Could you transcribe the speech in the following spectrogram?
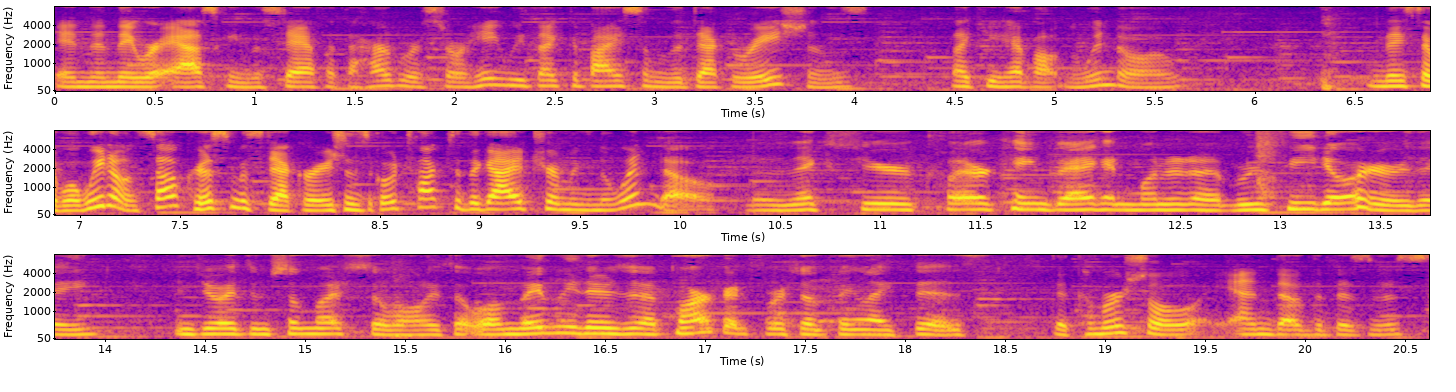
and then they were asking the staff at the hardware store, hey, we'd like to buy some of the decorations like you have out in the window. And they said, well, we don't sell Christmas decorations. Go talk to the guy trimming the window. The next year, Clare came back and wanted a repeat order. They enjoyed them so much, so Wally thought, well, maybe there's a market for something like this. The commercial end of the business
